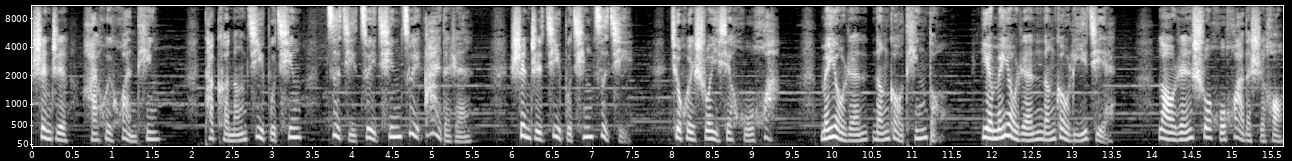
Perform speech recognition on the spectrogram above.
甚至还会幻听。他可能记不清自己最亲最爱的人，甚至记不清自己，就会说一些胡话，没有人能够听懂，也没有人能够理解。老人说胡话的时候，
